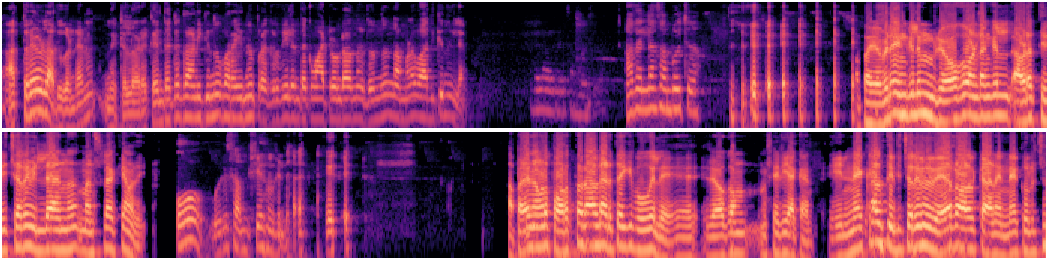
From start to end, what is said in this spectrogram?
അത്രേ ഉള്ളൂ. അതുകൊണ്ടാണ് മറ്റുള്ളവരൊക്കെ എന്തൊക്കെ കാണിക്കുന്നു പറയുന്നു പ്രകൃതിയിൽ എന്തൊക്കെ മാറ്റം ഉണ്ടാകുന്നു ഇതൊന്നും നമ്മളെ ബാധിക്കുന്നില്ല. അതെല്ലാം സംഭവിച്ചതാ. അപ്പൊ എവിടെയെങ്കിലും രോഗം ഉണ്ടെങ്കിൽ അവിടെ തിരിച്ചറിവില്ല എന്ന് മനസ്സിലാക്കിയാൽ മതി. ഓ ഒരു സംശയം വേണ്ട അപ്പോഴേ നമ്മൾ പുറത്തൊരാളുടെ അടുത്തേക്ക് പോവല്ലേ? രോഗം ശരിയാക്കാൻ. എന്നേക്കാൾ തിരിച്ചറിവ് വേറൊരാൾക്കാണ്. എന്നെ കുറിച്ച്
